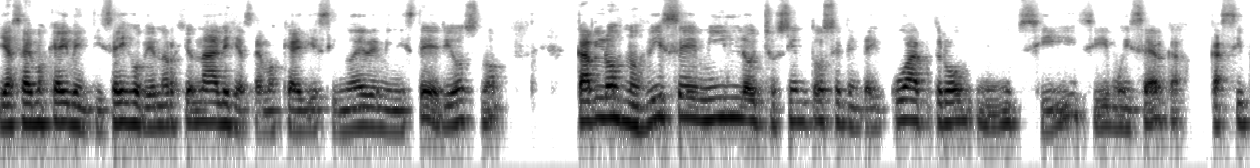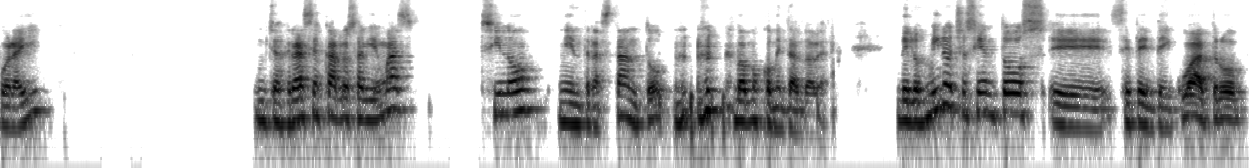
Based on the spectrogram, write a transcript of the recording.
Ya sabemos que hay 26 gobiernos regionales, ya sabemos que hay 19 ministerios, ¿no? Carlos nos dice 1874, mm, sí, sí, muy cerca, casi por ahí. Muchas gracias, Carlos. ¿Alguien más? Si no, mientras tanto, vamos comentando. A ver, de los 1874,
